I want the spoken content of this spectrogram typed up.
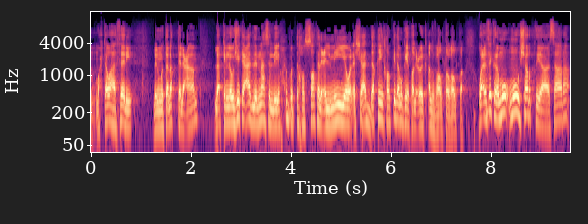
محتواها ثري. للمتلقي العام لكن لو جيت عاد للناس اللي يحبوا التخصصات العلمية والأشياء الدقيقة وكذا ممكن يطلعوا لك ألف غلطة وغلطة. وعلى فكرة مو مو شرط يا سارة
